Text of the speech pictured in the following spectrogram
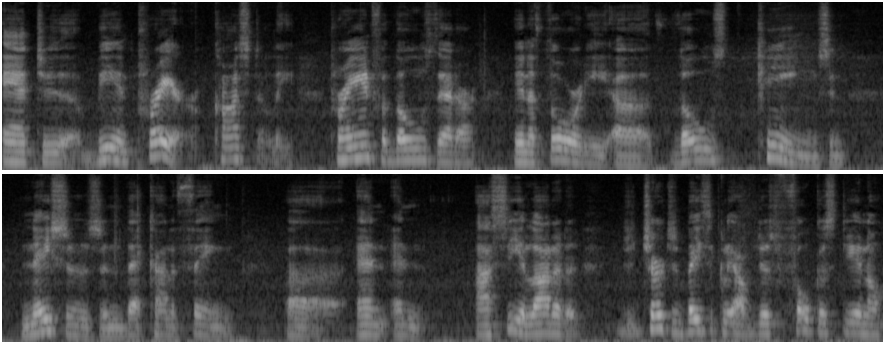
and to be in prayer constantly praying for those that are in authority uh, those kings and nations and that kind of thing. Uh, and and I see a lot of the, the churches basically are just focused you know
